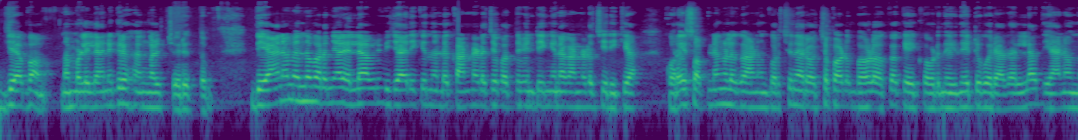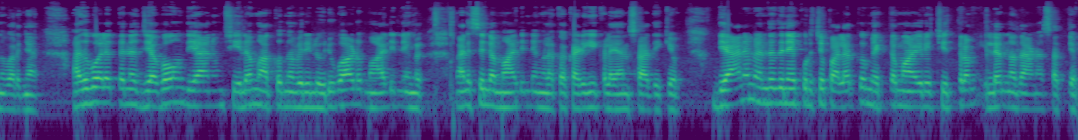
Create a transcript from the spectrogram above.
ജപം നമ്മളിൽ അനുഗ്രഹങ്ങൾ ചൊരുത്തും. ധ്യാനം എന്ന് പറഞ്ഞാൽ എല്ലാവരും വിചാരിക്കുന്നുണ്ട് കണ്ണടച്ച് പത്ത് മിനിറ്റ് ഇങ്ങനെ കണ്ണടച്ചിരിക്കുക. കുറേ സ്വപ്നങ്ങൾ കാണും കുറച്ച് നേരം ഒച്ചപ്പാടും ബഹളവും ഒക്കെ കേൾക്കും അവിടെ എഴുന്നേറ്റ് പോരും. അതല്ല ധ്യാനം എന്ന് പറഞ്ഞാൽ. അതുപോലെ തന്നെ ജപവും ധ്യാനവും ശീലമാക്കുന്നവരിൽ ഒരുപാട് മാലിന്യങ്ങൾ മനസ്സിന്റെ മാലിന്യങ്ങളൊക്കെ കഴുകിക്കളയാൻ സാധിക്കും. ധ്യാനം എന്നതിനെക്കുറിച്ച് പലർക്കും വ്യക്തമായൊരു ചിത്രം ഇല്ലെന്നതാണ് സത്യം.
